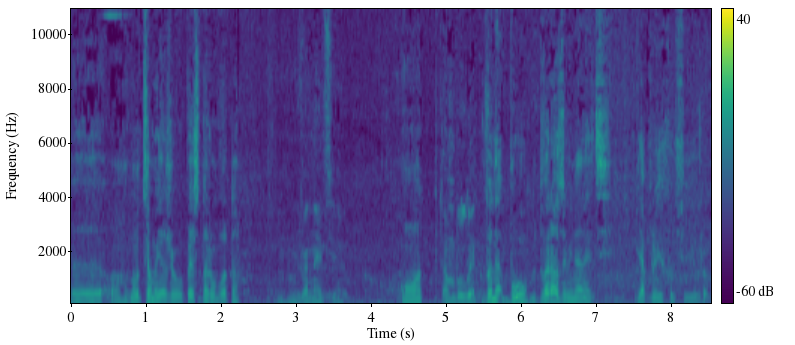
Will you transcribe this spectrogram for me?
Е, ну, це моя живописна робота. Венеція. От. Там були? Вене... Був два рази в Венеції. Я приїхав всю Європу.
